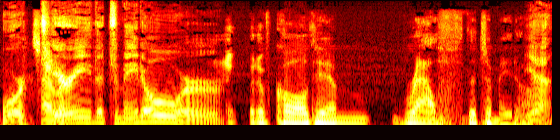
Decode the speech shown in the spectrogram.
Or Sarah. Terry the Tomato, or I Would have called him Ralph the tomato. Yeah.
